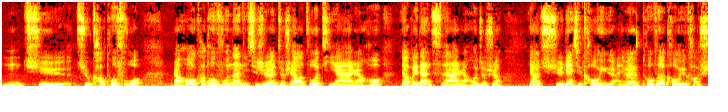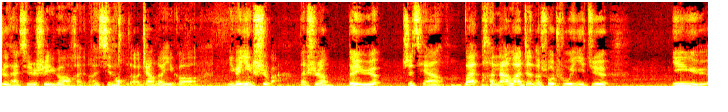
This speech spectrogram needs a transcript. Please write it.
嗯去去考托福。然后考托福呢，你其实就是要做题啊，然后要背单词啊，然后就是要去练习口语啊。因为托福的口语考试，它其实是一个很很系统的这样的一个一个应试吧。但是对于之前完很难完整的说出一句英语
